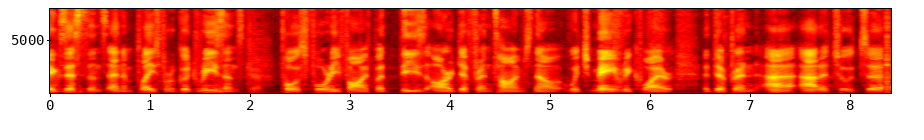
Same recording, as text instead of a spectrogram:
existence and in place for good reasons yeah. post 45, but these are different times now, which may require a different uh, attitude. Uh,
